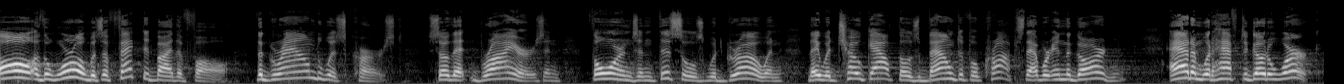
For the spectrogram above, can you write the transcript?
All of the world was affected by the fall. The ground was cursed so that briars and thorns and thistles would grow and they would choke out those bountiful crops that were in the garden. Adam would have to go to work.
